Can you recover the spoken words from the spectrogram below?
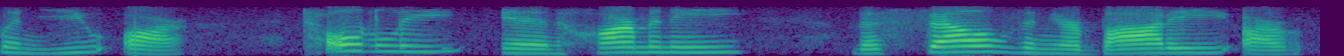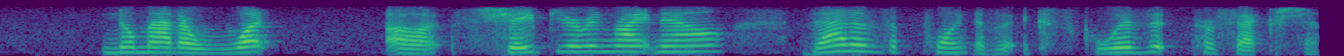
when you are totally in harmony. The cells in your body are, no matter what uh, shape you're in right now, that is a point of exquisite perfection.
